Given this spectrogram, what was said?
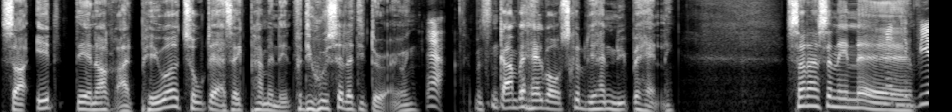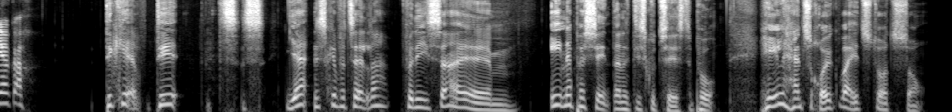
Så et, det er nok ret peberet. To, det er altså ikke permanent, for de hudceller, de dør jo, ikke? Ja. Men sådan en gang ved halve år, skal du lige have en ny behandling. Så er der sådan en... Men Øh, det virker. det kan det, ja, det skal jeg fortælle dig. Fordi så øh, en af patienterne, de skulle teste på, hele hans ryg var et stort sår.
